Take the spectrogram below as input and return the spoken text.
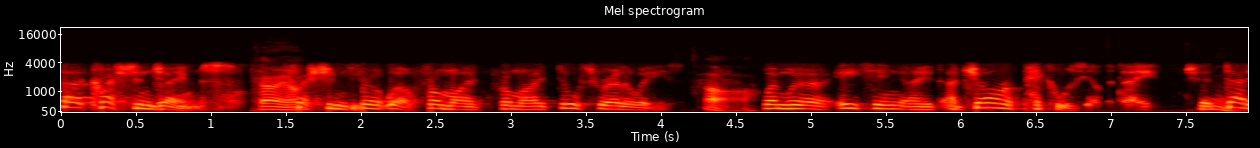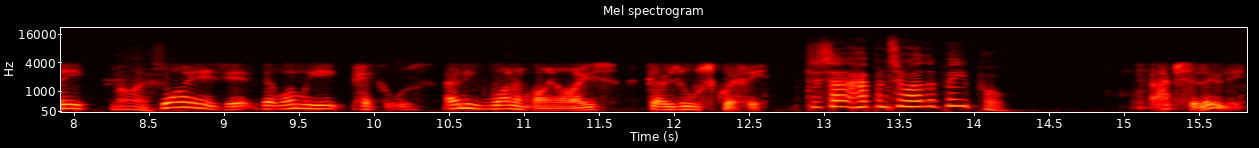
Uh, question, James. Carry on. Question from well from my from my daughter Eloise. Oh, When we were eating a, a jar of pickles the other day, she said, Oh, "Daddy, nice. why is it that when we eat pickles, only one of my eyes goes all squiffy?" Does that happen to other people? Absolutely.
